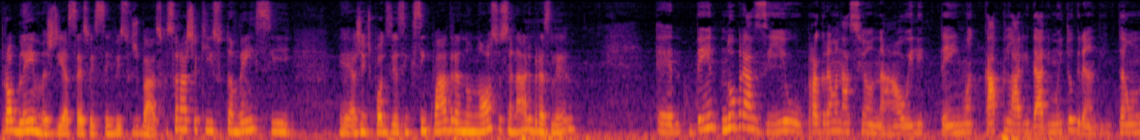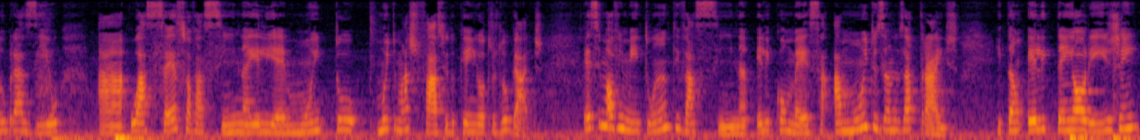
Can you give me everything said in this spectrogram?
problemas de acesso a esses serviços básicos. A senhora acha que isso também se, é, a gente pode dizer assim, que se enquadra no nosso cenário brasileiro? É, den- no Brasil, o Programa Nacional ele tem uma capilaridade muito grande. Então, no Brasil, a- o acesso à vacina ele é muito, muito mais fácil do que em outros lugares. Esse movimento anti-vacina ele começa há muitos anos atrás. Então, ele tem origem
